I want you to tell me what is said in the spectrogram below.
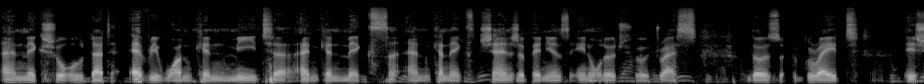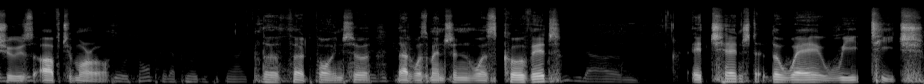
and make sure that everyone can meet and can mix and can exchange opinions in order to address those great issues of tomorrow. The third point that was mentioned was COVID. It changed the way we teach.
